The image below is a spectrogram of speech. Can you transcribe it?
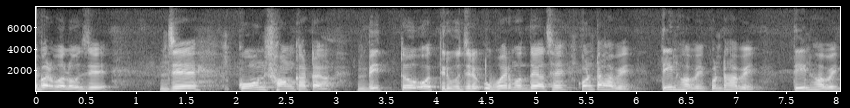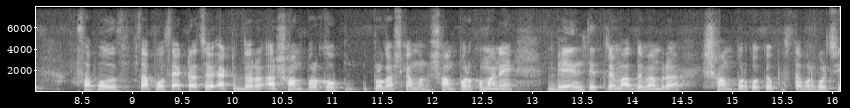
এবার বলো যে যে কোন সংখ্যাটা বৃত্ত ও ত্রিভুজের উভয়ের মধ্যে আছে? কোনটা হবে? তিন হবে। কোনটা হবে? তিন হবে। সাপোজ সাপোজ একটা আছে একটা ধরো, আর সম্পর্ক প্রকাশ কেমন? সম্পর্ক মানে ভেন চিত্রের মাধ্যমে আমরা সম্পর্ককে উপস্থাপন করছি।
